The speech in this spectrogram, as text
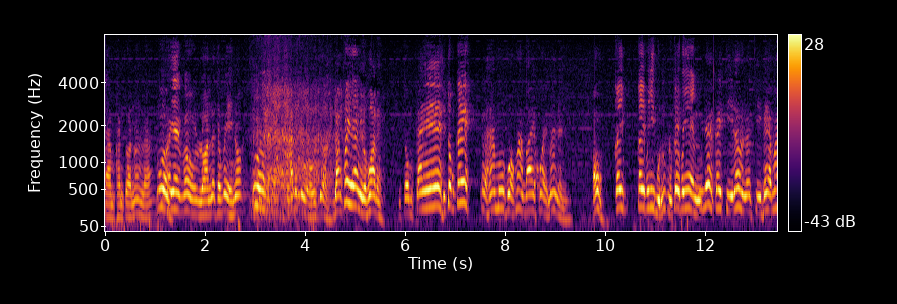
ตามขั้นตอนนั่นแหละโอ้ย ไม่ใช่เว่าร้อนแล้วเถอะเว้ยเนาะเอออันนี้ดูเอาจ้ะดังไฟแรงนี่ล่ะพ่อนี่ต้มไก่สิต้มไก่เออห้าโมงพวกมาบายค่อยมานั่นเอ้าไก่ไก่พญบุญหรือไก่พญอันนี่เด้อไก่ตีแล้วเราตีแพ้มา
